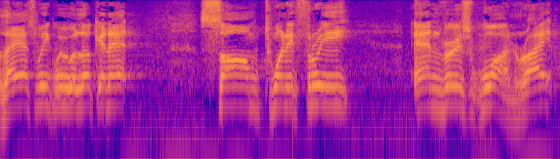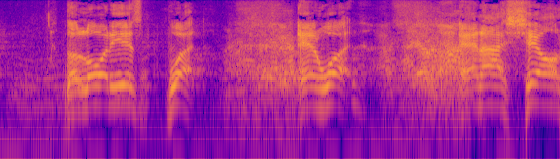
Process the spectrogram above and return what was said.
Last week we were looking at Psalm 23 and verse 1, right? The Lord is what? And what? And I shall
